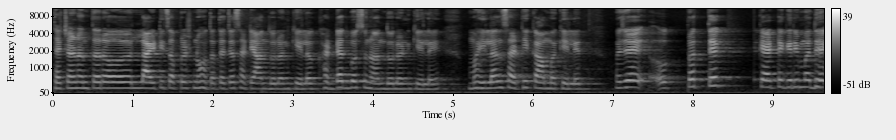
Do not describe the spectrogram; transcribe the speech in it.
त्याच्यानंतर लाईटीचा प्रश्न होता त्याच्यासाठी आंदोलन केलं खड्ड्यात बसून आंदोलन केलंय महिलांसाठी कामं केलेत. म्हणजे प्रत्येक कॅटेगरीमध्ये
